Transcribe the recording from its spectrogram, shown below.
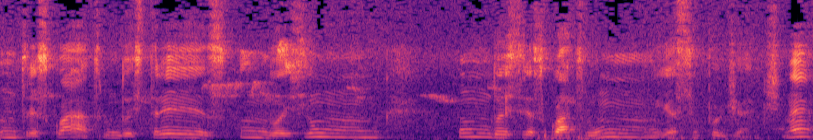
1, 1, 3, 4, 1, 2, 3, 1, 2, 1, 1, 2, 3, 4, 1 e assim por diante. Né?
